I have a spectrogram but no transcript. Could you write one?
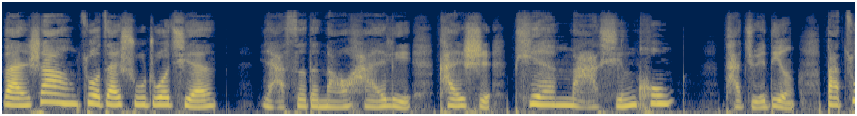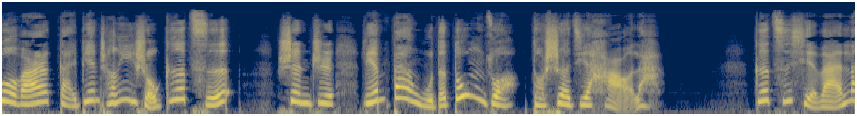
晚上坐在书桌前，亚瑟的脑海里开始天马行空。他决定把作文改编成一首歌词。甚至连伴舞的动作都设计好了，歌词写完了，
